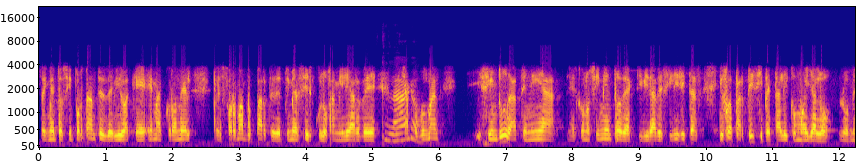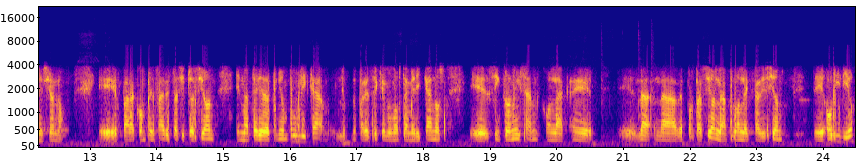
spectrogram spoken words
segmentos importantes debido a que Emma Coronel pues, formaba parte del primer círculo familiar de Chapo Guzmán y sin duda tenía el conocimiento de actividades ilícitas y fue partícipe tal y como ella lo, lo mencionó. Eh, para compensar esta situación en materia de opinión pública, me parece que los norteamericanos eh, sincronizan con la, eh, la, deportación, la, perdón, la extradición de Ovidio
